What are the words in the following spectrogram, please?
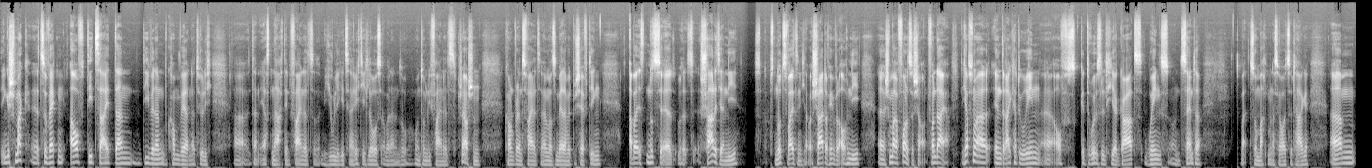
den Geschmack äh, zu wecken auf die Zeit dann, die wir dann bekommen werden. Natürlich äh, dann erst nach den Finals. Also Im Juli geht es dann richtig los, aber dann so rund um die Finals. Wahrscheinlich auch schon Conference Finals, wenn wir uns mehr damit beschäftigen. Aber es nutzt ja, es schadet ja nie, ob es nutzt, weiß ich nicht, aber es schadet auf jeden Fall auch nie, äh, schon mal nach vorne zu schauen. Von daher, ich habe es mal in drei Kategorien äh, aufgedröselt, hier Guards, Wings und Center. So macht man das ja heutzutage. Ähm,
